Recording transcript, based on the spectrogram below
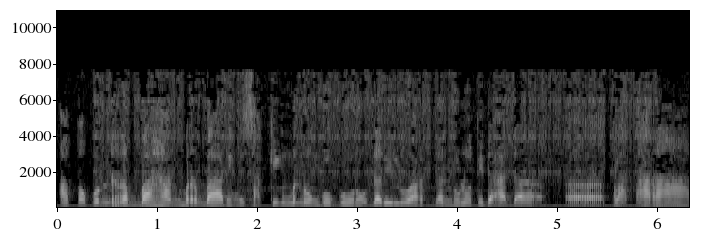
ataupun rebahan berbaring saking menunggu guru dari luar dan dulu tidak ada uh, pelataran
